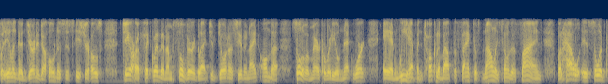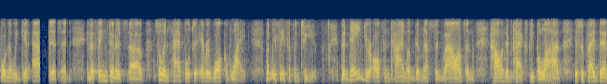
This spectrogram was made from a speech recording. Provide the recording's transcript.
Open Healing, a journey to wholeness. This is your host, J.R. Thicklin, and I'm so very glad you've joined us here tonight on the Soul of America Radio Network. And we have been talking about the fact of not only some of the signs, but how it's so important that we get out of this and, and the things that are uh, so impactful to every walk of life. Let me say something to you. The danger, oftentimes, of domestic violence and how it impacts people's lives is the fact that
